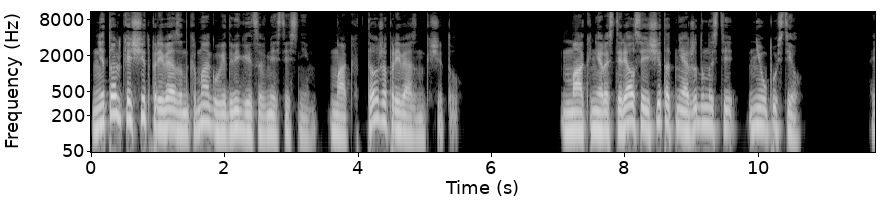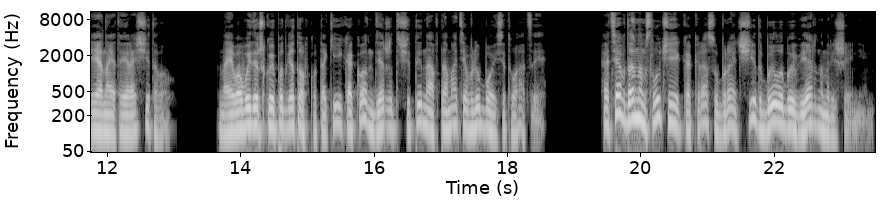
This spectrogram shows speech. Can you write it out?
Не только щит привязан к магу и двигается вместе с ним. Маг тоже привязан к щиту. Маг не растерялся и щит от неожиданности не упустил. Я на это и рассчитывал. На его выдержку и подготовку, такие как он, держат щиты на автомате в любой ситуации. Хотя в данном случае как раз убрать щит было бы верным решением.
